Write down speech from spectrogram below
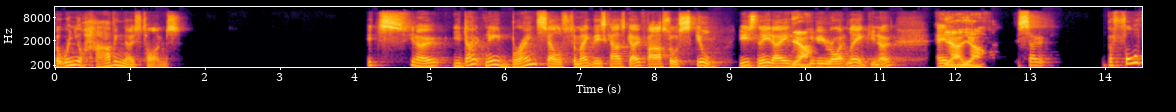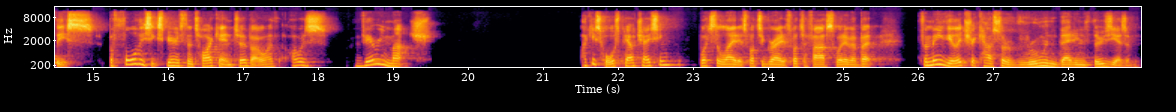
but when you're halving those times, it's you know you don't need brain cells to make these cars go fast or skill. You just need a yeah. heavy right leg you know? And yeah yeah. so before this before this experience in the Taycan turbo I, I was very much i guess horsepower chasing. What's the latest? What's the greatest? What's the fastest? Whatever. But for me the electric car sort of ruined that enthusiasm.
